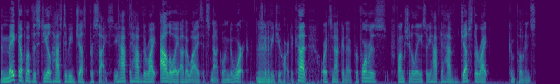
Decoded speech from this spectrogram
the makeup of the steel has to be just precise. You have to have the right alloy, otherwise, it's not going to work. It's going to be too hard to cut, or it's not going to perform as functionally. So you have to have just the right components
